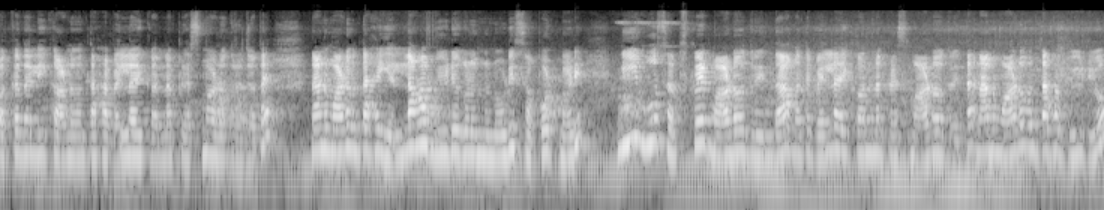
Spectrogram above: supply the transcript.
ಪಕ್ಕದಲ್ಲಿ ಕಾಣುವಂತಹ ಬೆಲ್ಲೈಕನ್ನ ಪ್ರೆಸ್ ಮಾಡೋದ್ರ ಜೊತೆ ನಾನು ಮಾಡುವಂತಹ ಎಲ್ಲ ವೀಡಿಯೋಗಳನ್ನು ನೋಡಿ ಸಪೋರ್ಟ್ ಮಾಡಿ. ನೀವು ಸಬ್ಸ್ಕ್ರೈಬ್ ಮಾಡೋದ್ರಿಂದ ಮತ್ತು ಬೆಲ್ ಐಕಾನ್ನ ಪ್ರೆಸ್ ಮಾಡೋದ್ರಿಂದ ನಾನು ಮಾಡುವಂತಹ ವೀಡಿಯೋ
